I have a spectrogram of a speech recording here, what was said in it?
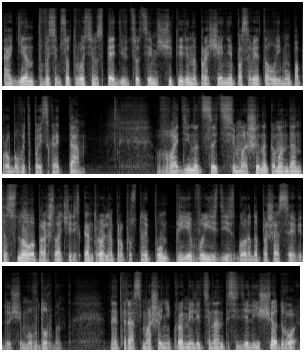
Агент 885-974 на прощание посоветовал ему попробовать поискать там. В 11 машина команданта снова прошла через контрольно-пропускной пункт при выезде из города по шоссе, ведущему в Дурбан. На этот раз в машине кроме лейтенанта сидели еще двое.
